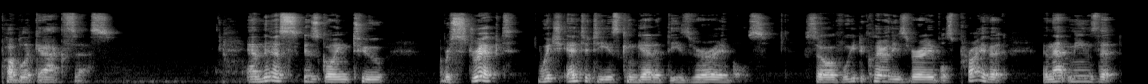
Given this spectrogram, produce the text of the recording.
public access. And this is going to restrict which entities can get at these variables. So if we declare these variables private, then that means that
